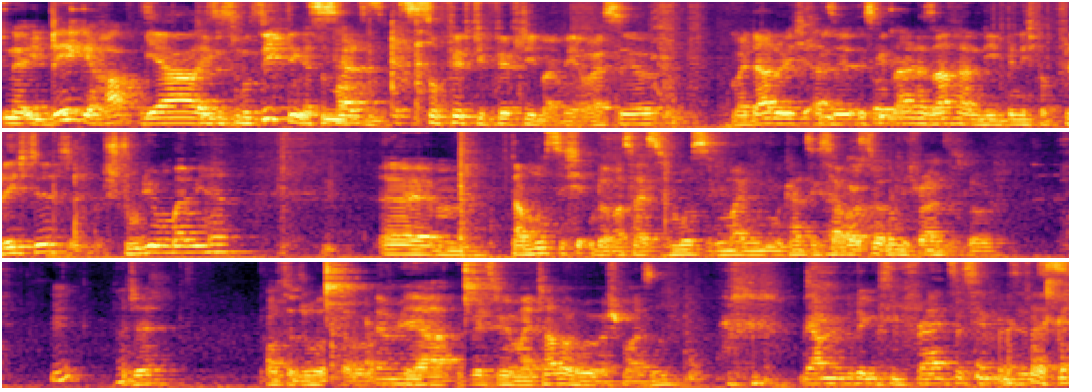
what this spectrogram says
eine Idee gehabt, Ja, dieses Musikding zu ist halt machen. es ist so 50-50 bei mir, weißt du? Weil dadurch, also es gibt eine Sache, an die bin ich verpflichtet, Studium bei mir. Ähm, da muss ich, oder was heißt ich muss, ich meine, man kann sich selber aussuchen. so Francis, glaube ich. Bitte? Außer du hast aber. Ähm, Ja, willst du mir meinen Tabak rüberschmeißen? Wir haben übrigens einen Francis hinten sitzen.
